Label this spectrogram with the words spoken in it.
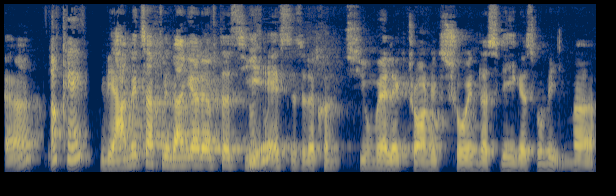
Ja. Okay. Wir haben jetzt auch, wir waren gerade auf der CES, mhm. also der Consumer Electronics Show in Las Vegas, wo wir immer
